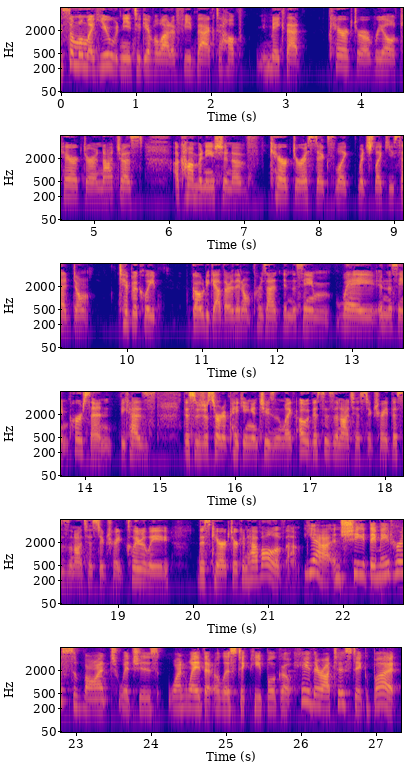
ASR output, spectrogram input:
someone like you would need to give a lot of feedback to help make that character a real character and not just a combination of characteristics like which like you said don't typically go together. They don't present in the same way in the same person because this was just sort of picking and choosing like, oh, this is an autistic trait. This is an autistic trait. Clearly, this character can have all of them. Yeah, and she they made her a savant, which is one way that allistic people go, "Hey, they're autistic, but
